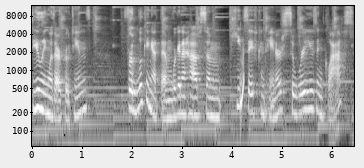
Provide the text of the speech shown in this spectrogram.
dealing with our proteins. For looking at them, we're gonna have some heat safe containers. So we're using glass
